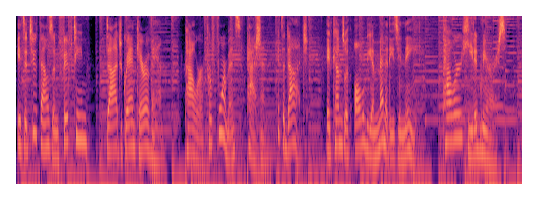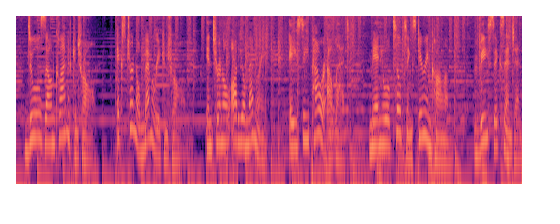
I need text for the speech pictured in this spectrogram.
It's a 2015 Dodge Grand Caravan. Power, performance, passion. It's a Dodge. It comes with all the amenities you need. Power heated mirrors, dual zone climate control, external memory control, internal audio memory, AC power outlet, manual tilting steering column, V6 engine,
